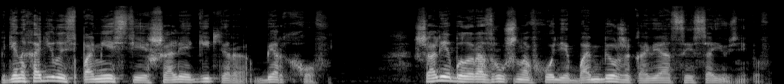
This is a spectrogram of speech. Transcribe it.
где находилось поместье шале Гитлера Бергхоф. Шале было разрушено в ходе бомбежек авиации союзников.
